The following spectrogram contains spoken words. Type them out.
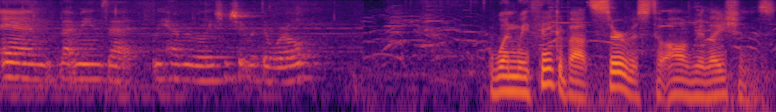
and that means that we have a relationship with the world. When we think about service to all relations,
